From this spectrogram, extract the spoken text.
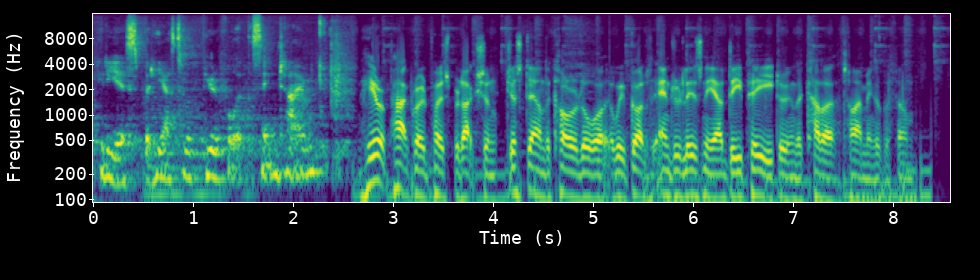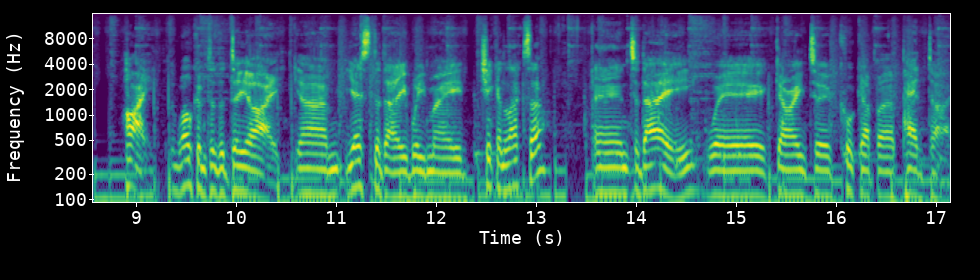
hideous, but he has to look beautiful at the same time. Here at Park Road Post Production, just down the corridor, we've got Andrew Lesnie, our DP, doing the colour timing of the film. Hi, welcome to the DI. Um, yesterday we made chicken laksa, and today we're going to cook up a pad thai.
